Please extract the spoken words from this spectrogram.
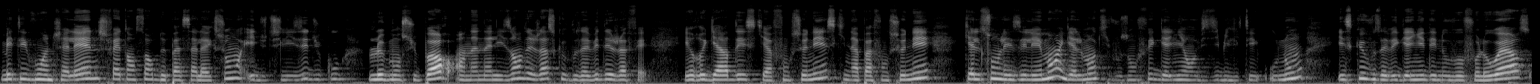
mettez-vous un challenge, faites en sorte de passer à l'action et d'utiliser du coup le bon support en analysant déjà ce que vous avez déjà fait. Et regardez ce qui a fonctionné, ce qui n'a pas fonctionné, quels sont les éléments également qui vous ont fait gagner en visibilité ou non. Est-ce que vous avez gagné des nouveaux followers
